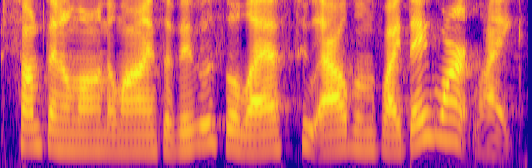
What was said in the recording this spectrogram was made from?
something along the lines of if it was the last two albums, like they weren't like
